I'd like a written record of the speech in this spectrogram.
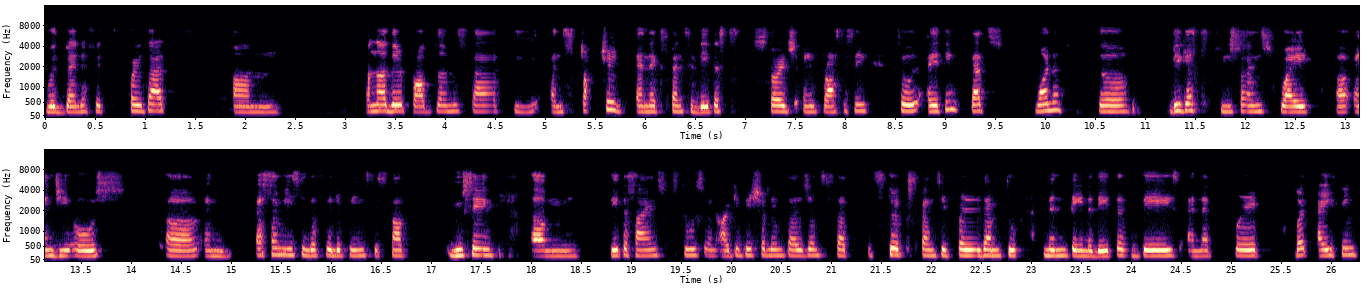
would benefit for that. Um, Another problem is that the unstructured and expensive data storage and processing. So I think that's one of the biggest reasons why uh, NGOs uh, and SMEs in the Philippines is not using um, data science tools and artificial intelligence that it's too expensive for them to maintain a database and network. But I think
